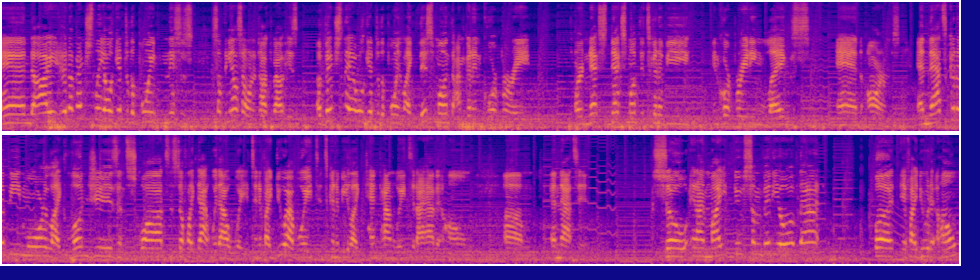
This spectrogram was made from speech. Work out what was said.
And I, and eventually, I'll get to the point, and this is something else I want to talk about. Is eventually, I will get to the point. Like this month, I'm going to incorporate, or next next month, it's going to be incorporating legs and arms and that's going to be more like lunges and squats and stuff like that without weights. And if I do have weights, it's going to be like 10 pound weights that I have at home, um, and that's it. So, and I might do some video of that, but if I do it at home,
